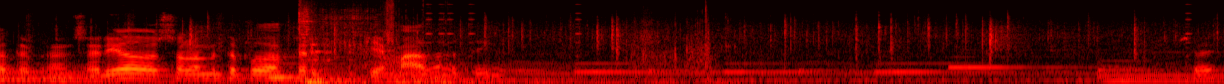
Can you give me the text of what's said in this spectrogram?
¿En serio solamente puedo hacer quemada, tío? ¿Sí?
